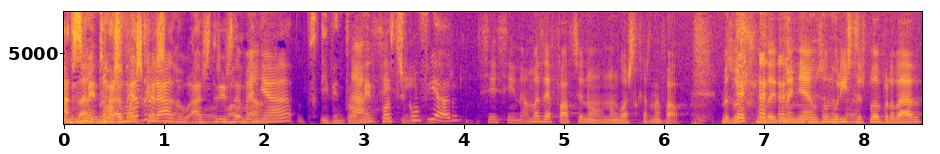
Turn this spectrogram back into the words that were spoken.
Ah, Não, mascarado não, às não, três da não. manhã, eventualmente Ah, sim, posso sim. desconfiar. Sim, sim, não, mas é falso, eu não, não gosto de carnaval. Mas hoje fundei de manhã os humoristas pela verdade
